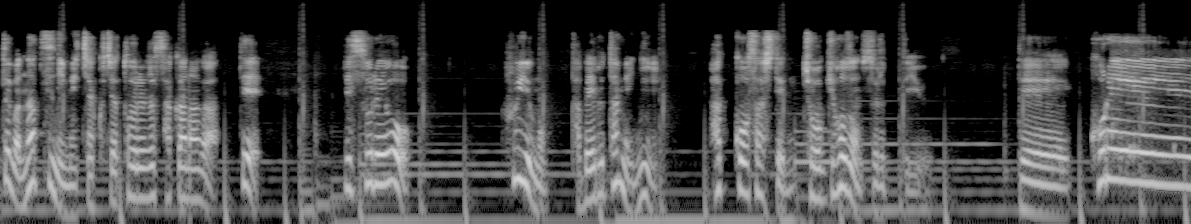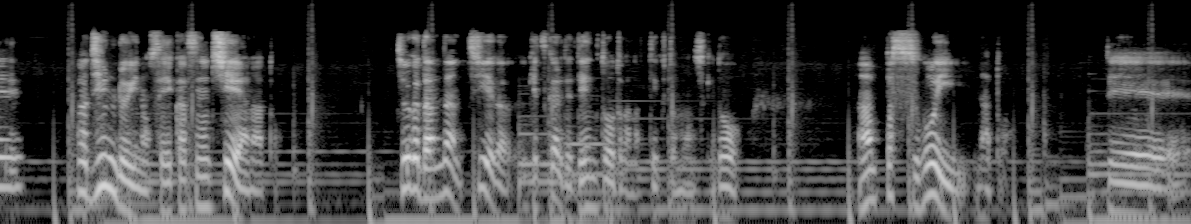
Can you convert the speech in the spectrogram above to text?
例えば夏にめちゃくちゃ取れる魚があって、で、それを冬も食べるために発酵させて、ね、長期保存するっていう。で、これは人類の生活の知恵やなと。それがだんだん知恵が受け継がれて伝統とかなっていくと思うんですけど、やっぱすごいなと。で、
